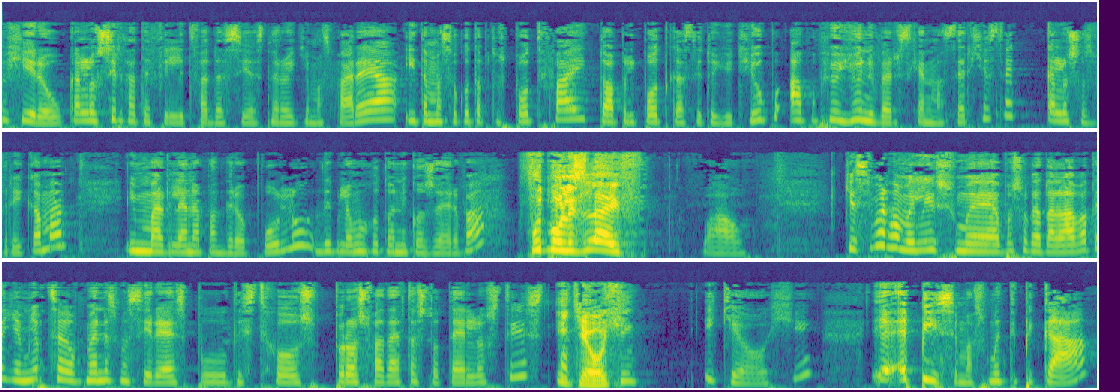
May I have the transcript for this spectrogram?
to Hero. Καλώς ήρθατε, φίλοι της φαντασίας, στην ερωική μας παρέα. Είτε μας ακούτε από το Spotify, το Apple Podcast ή το YouTube, από ποιο universe και αν μας έρχεστε. Καλώς σας βρήκαμε. Είμαι η Μαριλένα Πανδρεοπούλου. Δίπλα μου έχω τον Νίκο Ζέρβα. Football is life! Wow. Και σήμερα θα μιλήσουμε, όπως το καταλάβατε, για μια από τις αγαπημένες μας σειρές που δυστυχώς πρόσφατα έφτασε στο τέλος της. Ή και όχι. Ή και όχι. Ε, επίσημα, ας πούμε, τυπικά,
